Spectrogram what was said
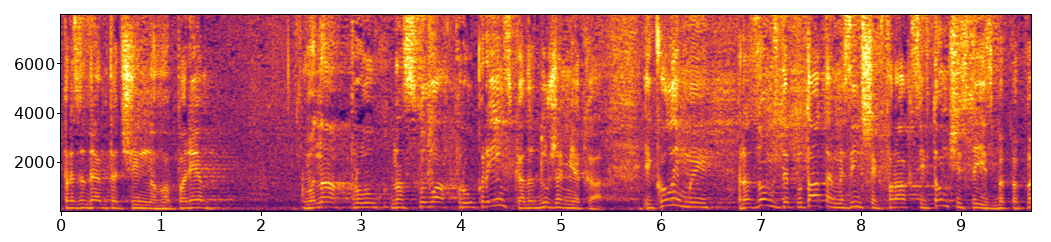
президента чинного ПАРЄ, вона про на словах проукраїнська, але дуже м'яка. І коли ми разом з депутатами з інших фракцій, в тому числі і з БПП,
